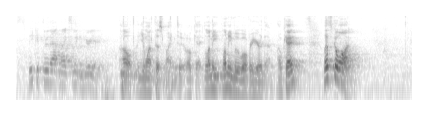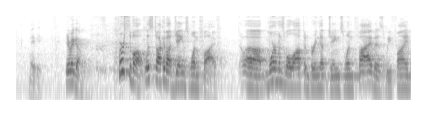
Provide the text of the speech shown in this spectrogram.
Speak it through that mic so we can hear you. Oh, you want this mic too? Okay. Let me let me move over here then. Okay? Let's go on. Maybe. Here we go. First of all, let's talk about James 1:5. Uh, Mormons will often bring up James 1:5 as we find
